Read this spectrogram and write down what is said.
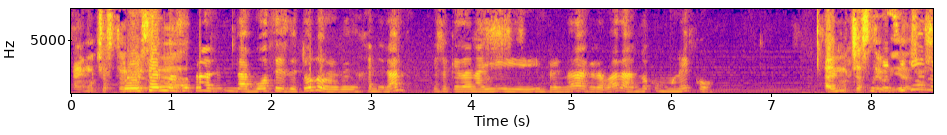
Hay muchas teorías. Puede ser nosotras las voces de todo, en general, que se quedan ahí impregnadas, grabadas, ¿no? Como un eco. Hay muchas teorías,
